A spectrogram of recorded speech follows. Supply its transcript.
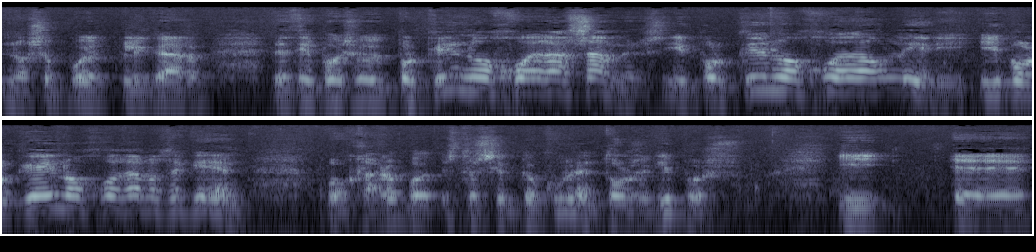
no se puede explicar, decir, pues, ¿por qué no juega Summers? ¿Y por qué no juega O'Leary? ¿Y por qué no juega no sé quién? Pues claro, pues esto siempre ocurre en todos los equipos. Y eh,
